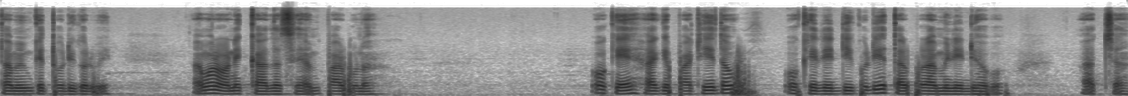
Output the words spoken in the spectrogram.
তামিমকে তৈরি করবি। আমার অনেক কাজ আছে, আমি পারব না। ওকে, আগে পাঠিয়ে দাও। ওকে রেডি করিয়ে তারপর আমি রেডি হব। আচ্ছা।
